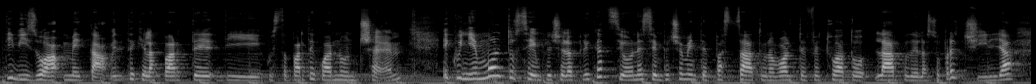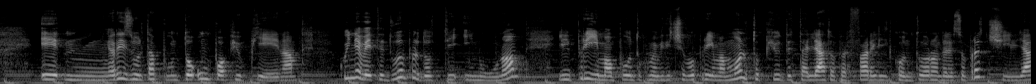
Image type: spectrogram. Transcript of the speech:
diviso a metà. Vedete che la parte di questa parte qua non c'è e quindi è molto semplice l'applicazione, semplicemente passate una volta effettuato l'arco della sopracciglia e mh, mm, risulta appunto un po' più piena. Quindi avete due prodotti in uno, il primo appunto come vi dicevo prima molto più dettagliato per fare il contorno delle sopracciglia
